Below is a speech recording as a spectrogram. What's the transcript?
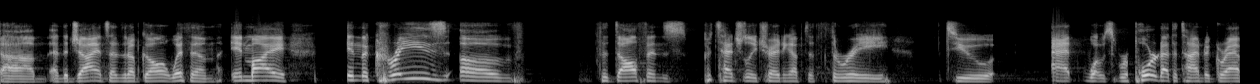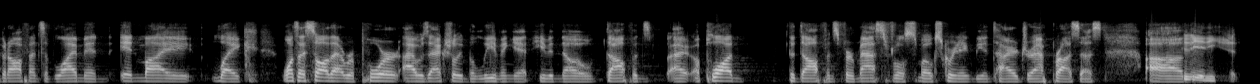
um, and the Giants ended up going with him. In my, in the craze of the Dolphins potentially trading up to three to at what was reported at the time to grab an offensive lineman in my like once I saw that report I was actually believing it even though Dolphins I applaud the Dolphins for masterful smoke screening the entire draft process um, An idiot.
